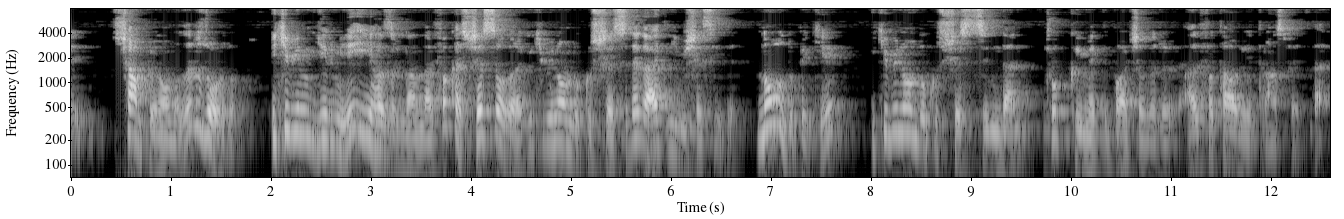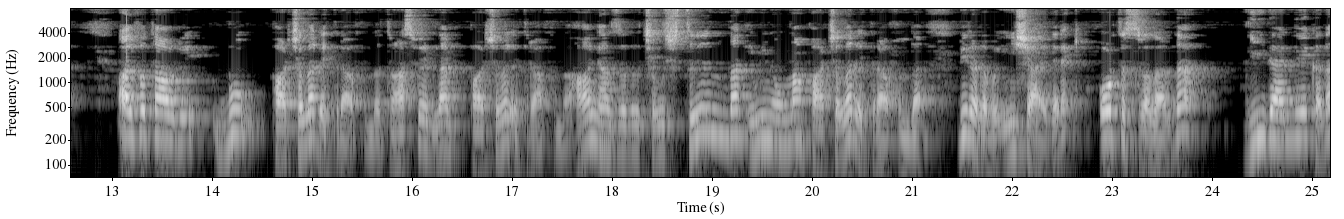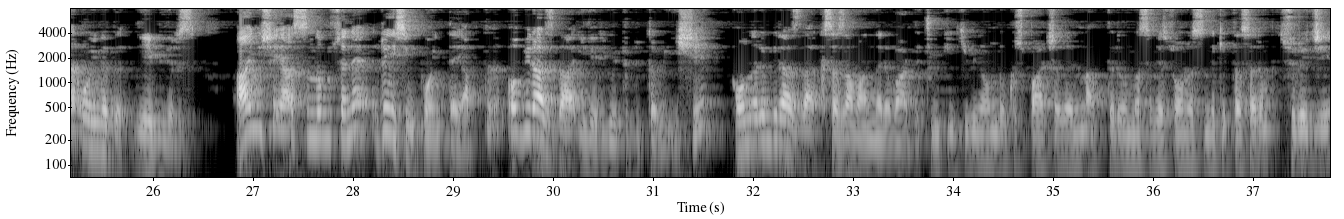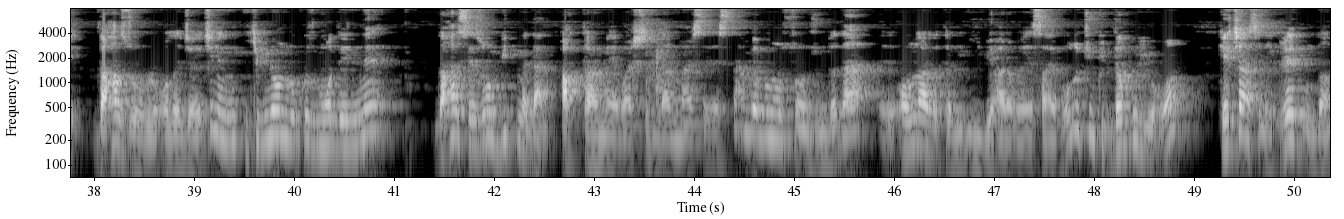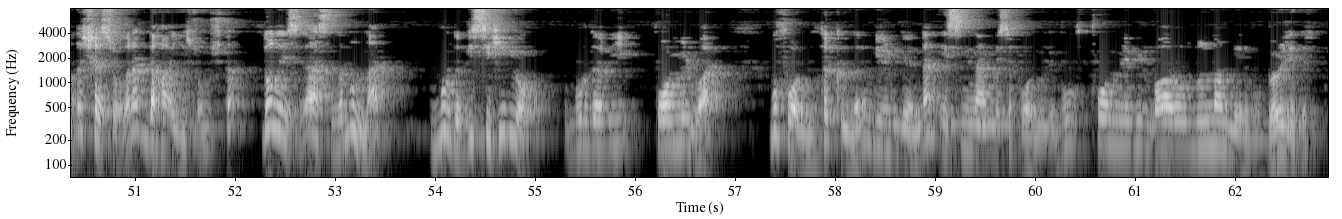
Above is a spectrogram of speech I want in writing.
şampiyon olmaları zordu. 2020'ye iyi hazırlandılar. Fakat şasi olarak 2019 şasi de gayet iyi bir şasiydi. Ne oldu peki? 2019 şasisinden çok kıymetli parçaları Alfa Tauri'ye transfer ettiler. Alfa Tauri bu parçalar etrafında, transfer edilen parçalar etrafında, hali hazırda çalıştığından emin olunan parçalar etrafında bir araba inşa ederek orta sıralarda liderliğe kadar oynadı diyebiliriz. Aynı şeyi aslında bu sene Racing Point'te yaptı. O biraz daha ileri götürdü tabii işi. Onların biraz daha kısa zamanları vardı. Çünkü 2019 parçalarının aktarılması ve sonrasındaki tasarım süreci daha zorlu olacağı için 2019 modelini daha sezon bitmeden aktarmaya başladılar Mercedes'ten ve bunun sonucunda da e, onlar da tabii iyi bir arabaya sahip oldu. Çünkü W10 geçen seneki Red Bull'dan da şasi olarak daha iyi sonuçta. Dolayısıyla aslında bunlar burada bir sihir yok. Burada bir formül var. Bu formül takımların birbirlerinden esinlenmesi formülü. Bu formüle bir var olduğundan beri bu böyledir.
